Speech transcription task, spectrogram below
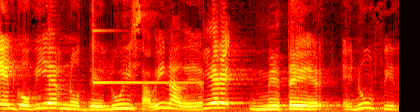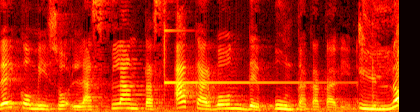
El gobierno de Luis Abinader quiere meter en un fideicomiso las plantas a carbón de Punta Catalina. Y lo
